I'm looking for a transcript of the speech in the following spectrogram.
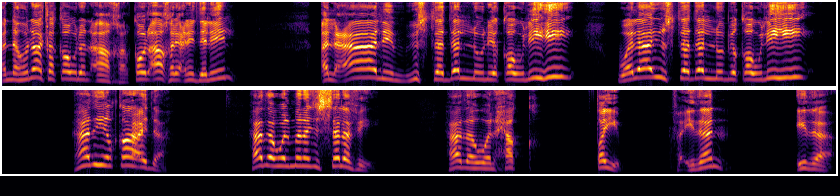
أن هناك قولا آخر، قول آخر يعني دليل. العالم يستدل لقوله ولا يستدل بقوله هذه القاعدة. هذا هو المنهج السلفي. هذا هو الحق. طيب فاذا إذا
